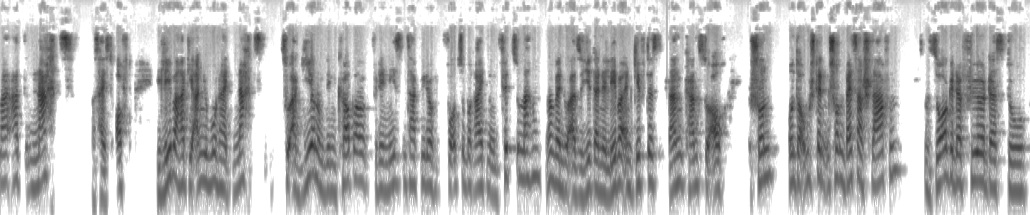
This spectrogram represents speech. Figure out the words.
hat, nachts, was heißt oft, die Leber hat die Angewohnheit, nachts zu agieren, um den Körper für den nächsten Tag wieder vorzubereiten und fit zu machen. Wenn du also hier deine Leber entgiftest, dann kannst du auch schon unter Umständen schon besser schlafen. Sorge dafür, dass du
